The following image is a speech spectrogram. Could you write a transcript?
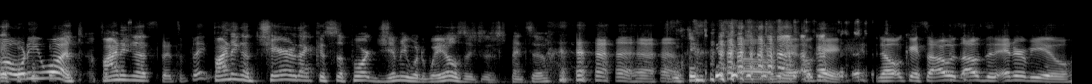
oh, what do you want? Finding a Expensive thing. finding a chair that could support Jimmy with wheels is expensive. oh, man. Okay, no, okay. So I was I was in an interview,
